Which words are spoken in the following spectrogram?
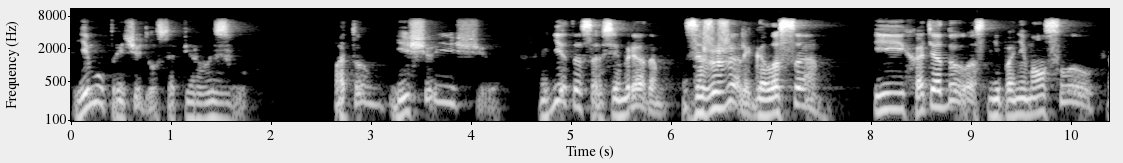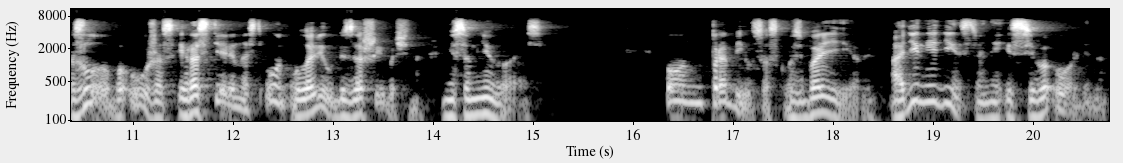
ему причудился первый звук. Потом еще и еще. Где-то совсем рядом зажужжали голоса, и хотя Долос не понимал слов, злобу, ужас и растерянность он уловил безошибочно, не сомневаясь. Он пробился сквозь барьеры, один-единственный из всего ордена.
